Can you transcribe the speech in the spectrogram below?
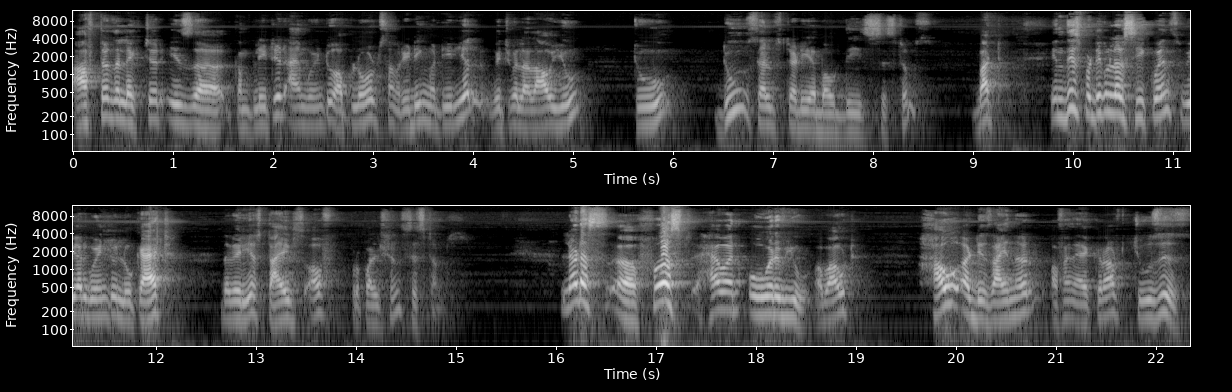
After the lecture is uh, completed, I am going to upload some reading material which will allow you to do self study about these systems. But in this particular sequence, we are going to look at the various types of propulsion systems. Let us uh, first have an overview about how a designer of an aircraft chooses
